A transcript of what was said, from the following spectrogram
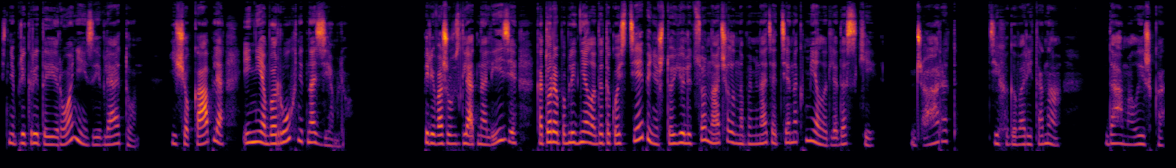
С неприкрытой иронией заявляет он. Еще капля, и небо рухнет на землю. Перевожу взгляд на Лизи, которая побледнела до такой степени, что ее лицо начало напоминать оттенок мела для доски. «Джаред?» – тихо говорит она. «Да, малышка»,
